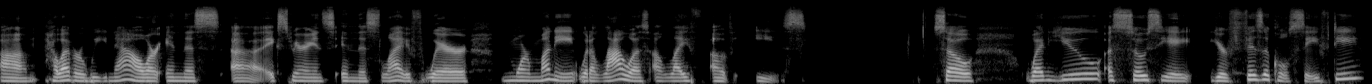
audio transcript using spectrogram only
Um, however we now are in this uh, experience in this life where more money would allow us a life of ease. So when you associate your physical safety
